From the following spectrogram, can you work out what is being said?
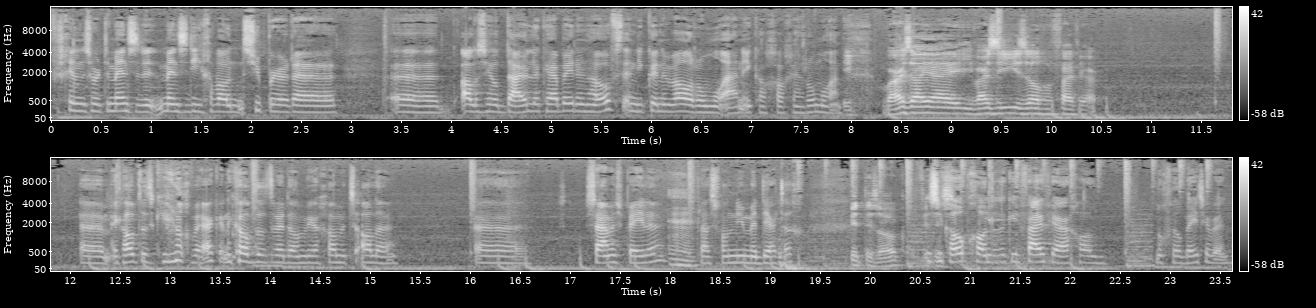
verschillende soorten mensen. De, mensen die gewoon super eh, eh, alles heel duidelijk hebben in hun hoofd. En die kunnen wel rommel aan. Ik kan gewoon geen rommel aan. Ik- waar, zou jij, waar zie je jezelf over vijf jaar? Ehm, ik hoop dat ik hier nog werk. En ik hoop dat we dan weer gewoon met z'n allen eh samen spelen. In plaats van nu met 30. Fitness ook. Dus ik hoop gewoon dat ik in vijf jaar gewoon nog veel beter ben.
